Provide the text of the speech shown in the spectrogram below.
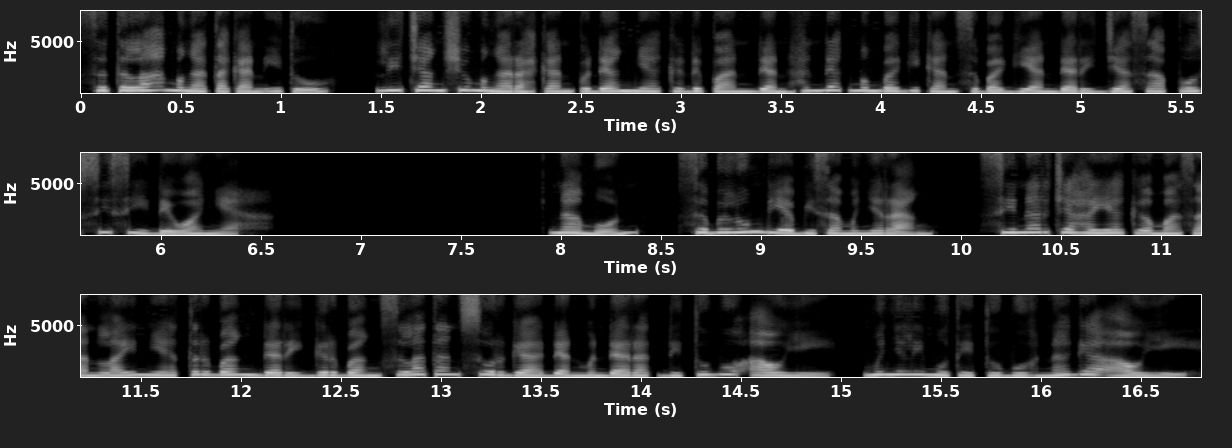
Setelah mengatakan itu, Li Changshu mengarahkan pedangnya ke depan dan hendak membagikan sebagian dari jasa posisi dewanya. Namun, sebelum dia bisa menyerang, Sinar cahaya keemasan lainnya terbang dari gerbang selatan surga dan mendarat di tubuh Aoyi, menyelimuti tubuh naga Aoyi.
